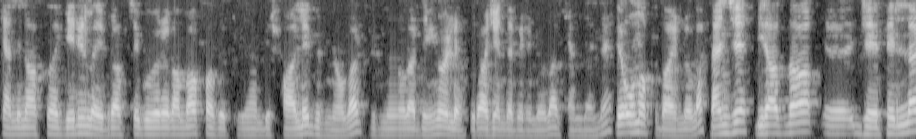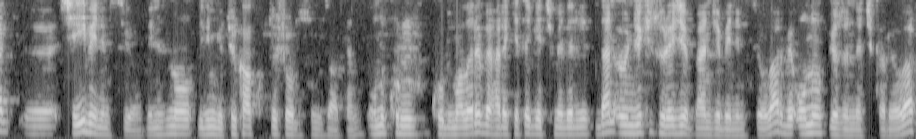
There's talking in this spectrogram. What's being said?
kendini aslında gerillayı biraz Che Guevara'dan daha fazla etkileyen bir hale bürünüyorlar. Bürünüyorlar değil öyle bir ajanda belirliyorlar kendilerine ve o noktada ayrılıyorlar. Bence biraz daha e, CHP'liler e, şeyi benimsiyor. Deniz'in o dediğim gibi Türk Halk Kurtuluş Ordusu'nu zaten. Onu kurur, kurmaları ve harekete geçmelerinden önceki süreci bence benimsiyorlar ve onu göz önüne çıkarıyorlar.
